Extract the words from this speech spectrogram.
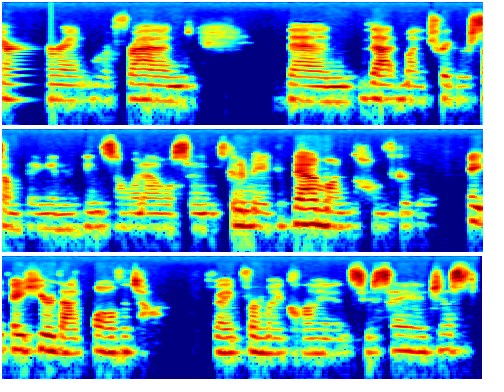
parent or a friend then that might trigger something in, in someone else and it's going to make them uncomfortable I, I hear that all the time right from my clients who say i just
